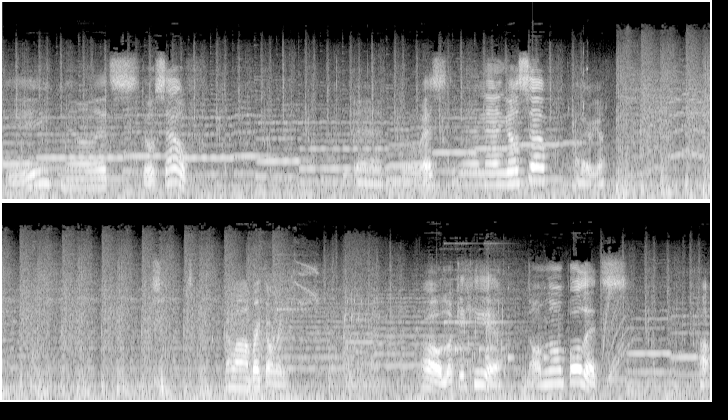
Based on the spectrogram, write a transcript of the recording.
Okay, now let's go south. And go west, and then go south. Oh, there we go. Come on, break already. Oh, look at here. No, no bullets. Oh,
